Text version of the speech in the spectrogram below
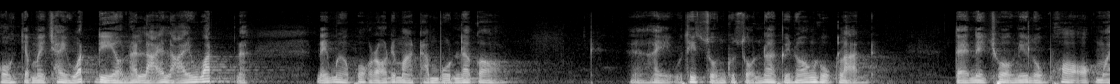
คงจะไม่ใช่วัดเดียวนะหลายหลายวัดนะในเมื่อพวกเราได้มาทำบุญแล้วก็ให้อุทิศส่วนกุศลนะพี่น้องลูกหลาน แต่ในช่วงนี้หลวงพ่อออกมา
